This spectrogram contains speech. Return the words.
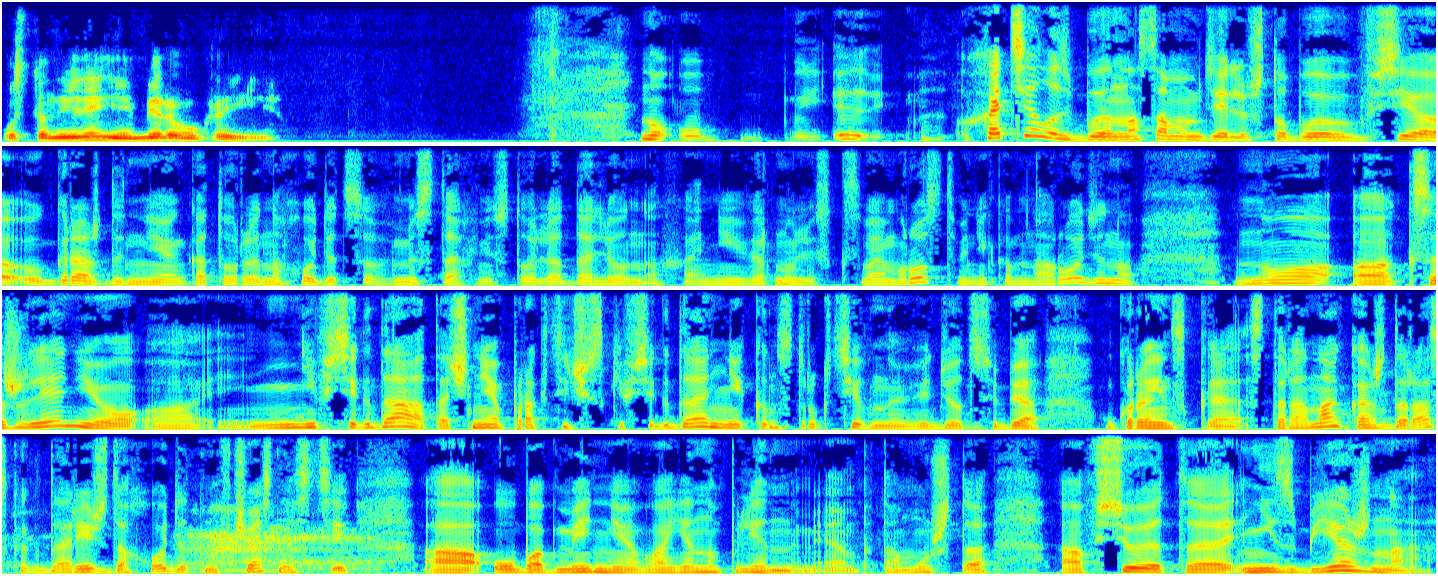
установления мира в Украине. Ну, хотелось бы на самом деле, чтобы все граждане, которые находятся в местах не столь отдаленных, они вернулись к своим родственникам на родину, но, а, к сожалению, а, не всегда, а точнее практически всегда неконструктивно ведет себя украинская сторона каждый раз, когда речь заходит, ну, в частности, об обмене военнопленными, потому что все это неизбежно.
